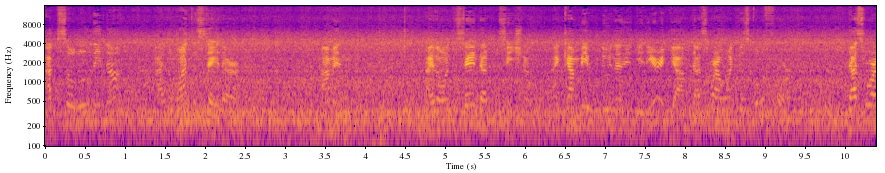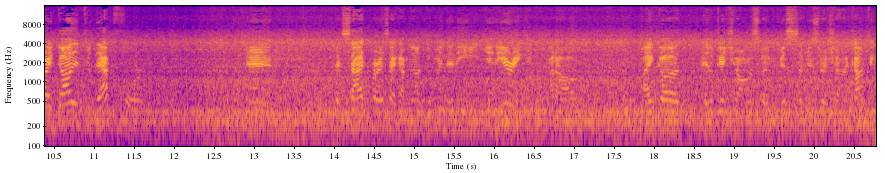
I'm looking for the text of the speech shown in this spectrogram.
absolutely not. I don't want to stay there. I mean, I don't want to stay in that position. I can't be doing an engineering job. That's where I went to school for. That's where I got into that for. And the sad part is like I'm not doing any engineering at all. I got education also in business administration accounting.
